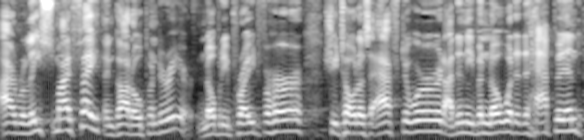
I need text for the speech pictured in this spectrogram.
I released my faith, and God opened her ear. Nobody prayed for her. She told us afterward, I didn't even know what had happened.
